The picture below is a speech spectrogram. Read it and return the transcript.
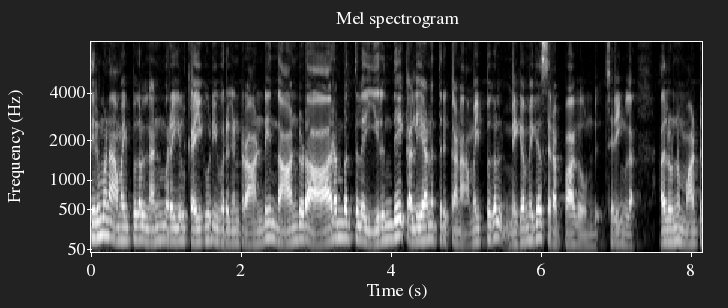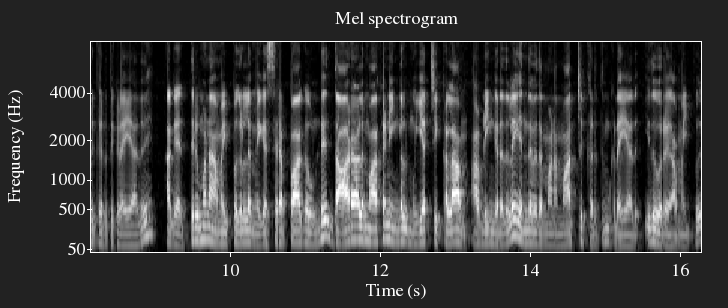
திருமண அமைப்புகள் நன்முறையில் கைகூடி வருகின்ற ஆண்டு இந்த ஆண்டோட ஆரம்பத்தில் இருந்தே கல்யாணத்திற்கான அமைப்புகள் மிக மிக சிறப்பாக உண்டு. சரிங்களா? அதில் ஒன்றும் மாற்று கருத்து கிடையாது. ஆக திருமண அமைப்புகளில் மிக சிறப்பாக உண்டு. தாராளமாக நீங்கள் முயற்சிக்கலாம் அப்படிங்கிறதுல எந்த விதமான மாற்று கருத்தும் கிடையாது. இது ஒரு அமைப்பு.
